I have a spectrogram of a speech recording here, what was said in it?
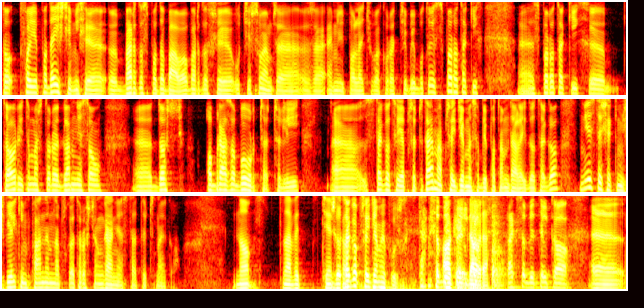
to twoje podejście mi się e, bardzo spodobało, bardzo się ucieszyłem, że, że Emil polecił akurat ciebie, bo tu jest sporo takich, e, sporo takich teorii, to masz, które dla mnie są dość obrazoburcze, czyli z tego, co ja przeczytałem, a przejdziemy sobie potem dalej do tego, nie jesteś jakimś wielkim fanem na przykład rozciągania statycznego. No, to nawet ciężko. Do tego przejdziemy później. Tak sobie okay, tylko, dobra. Tak sobie tylko, e, e,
